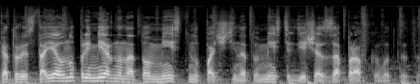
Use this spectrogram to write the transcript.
которая стояла, ну, примерно на том месте, ну, почти на том месте, где сейчас заправка, вот эта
